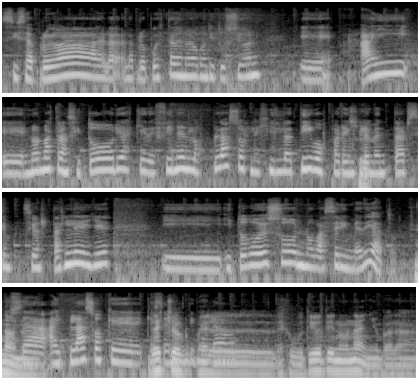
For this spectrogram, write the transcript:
si se aprueba la, propuesta de nueva Constitución, eh, hay eh, normas transitorias que definen los plazos legislativos para implementar ciertas leyes y, todo eso no va a ser inmediato. o sea, hay plazos que, que de hecho, el Ejecutivo tiene un año para,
